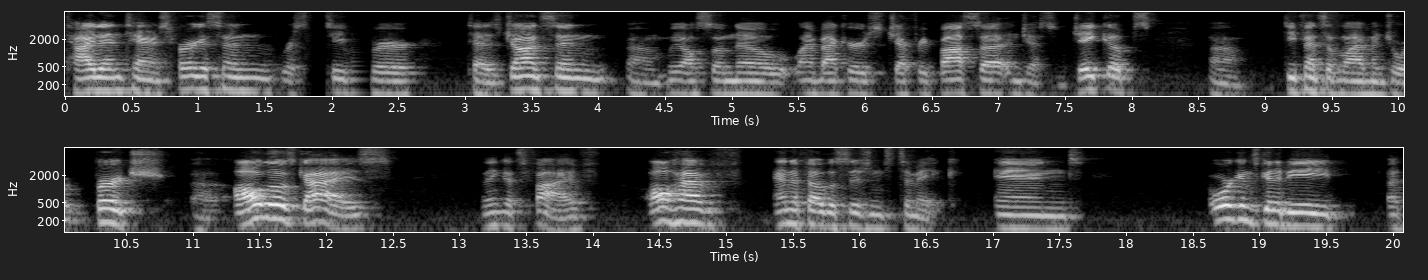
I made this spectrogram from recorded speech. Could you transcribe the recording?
tight end Terrence Ferguson, receiver Tez Johnson. Um, we also know linebackers Jeffrey Bassa and Jestin Jacobs, um, defensive lineman Jordan Burch. Uh, all those guys, I think that's five, all have NFL decisions to make. And Oregon's going to be a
